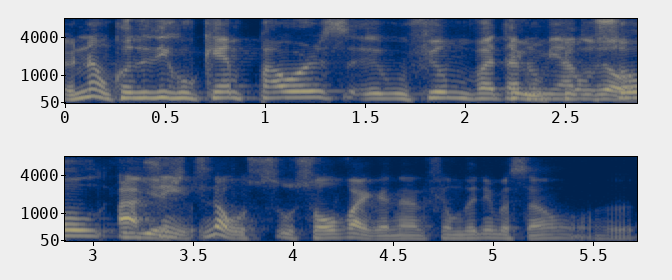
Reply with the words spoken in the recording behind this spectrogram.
Uh, não, quando eu digo o Camp Powers, eh, o filme vai estar sim, nomeado o, o Soul. Ah, sim, este. não, o Soul vai ganhar filme de animação.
